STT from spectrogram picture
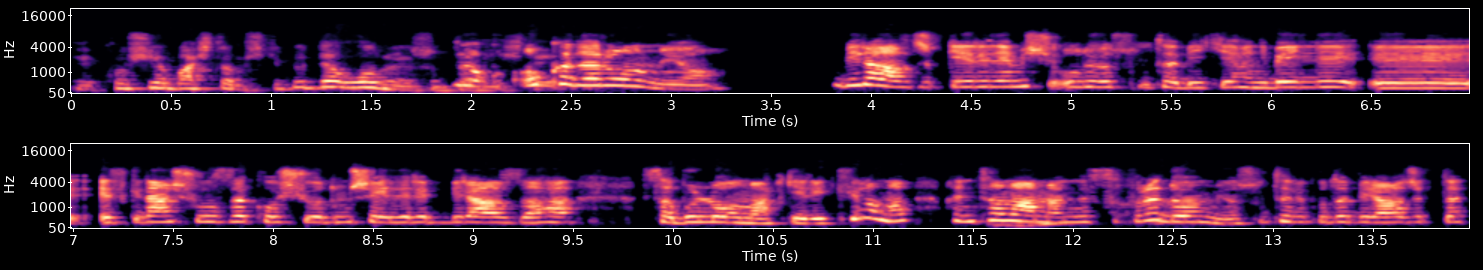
e, koşuya başlamış gibi de olmuyorsun tabii. Yok, işte. o kadar olmuyor. Birazcık gerilemiş oluyorsun tabii ki. Hani belli e, eskiden şu hızla koşuyordum şeyleri biraz daha sabırlı olmak gerekiyor ama hani tamamen de sıfıra dönmüyorsun. Tabii bu da birazcık da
